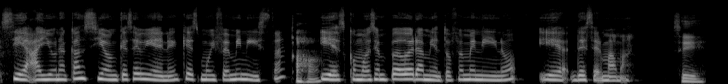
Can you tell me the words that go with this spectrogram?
Sí, hay una canción que se viene que es muy feminista Ajá. y es como ese empoderamiento femenino y eh, de ser mamá. Sí,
